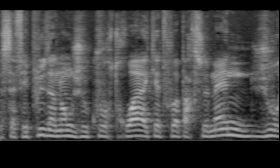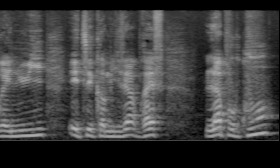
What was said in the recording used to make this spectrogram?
ça fait plus d'un an que je cours 3 à 4 fois par semaine, jour et nuit, été comme hiver, bref, là pour le coup,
